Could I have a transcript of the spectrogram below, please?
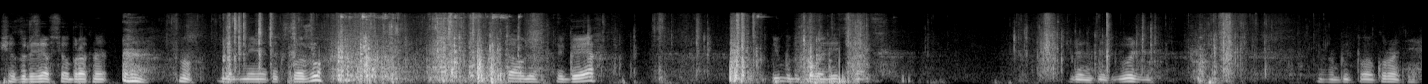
Сейчас, друзья, все обратно, ну, более-менее так сложу. Ставлю ЭГФ и буду проводить сеанс. Блин, здесь гвозди. Нужно быть поаккуратнее.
